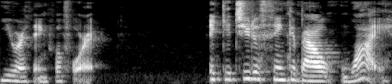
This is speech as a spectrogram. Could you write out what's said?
you are thankful for it. It gets you to think about why.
